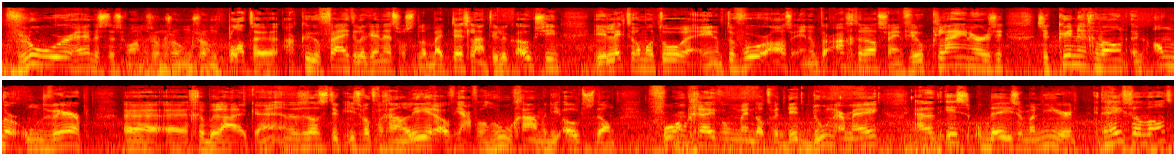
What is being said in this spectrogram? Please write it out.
vloer. Hè. Dus dat is gewoon zo'n zo'n zo'n platte accu feitelijk. Hè. Net zoals we dat bij Tesla natuurlijk ook zien. Die elektromotoren, één op de vooras, één op de achteras, zijn veel kleiner. Ze, ze kunnen gewoon een ander ontwerp eh, eh, gebruiken. Hè. En dus dat is natuurlijk iets wat we gaan leren over ja, van hoe gaan we die auto's dan vormgeven op het moment dat we dit doen ermee. Ja, dat is op deze manier. Het heeft wel wat.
